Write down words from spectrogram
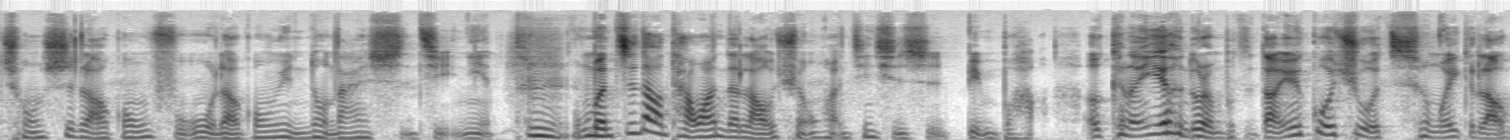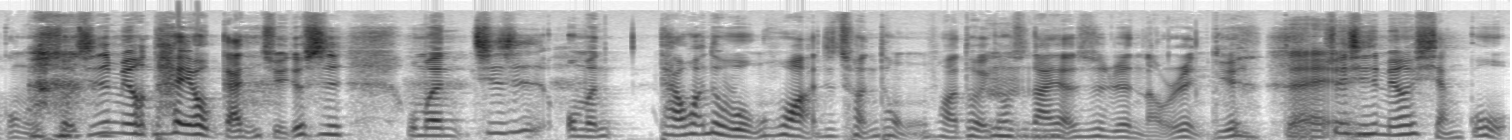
从事劳工服务、劳工运动大概十几年。嗯，我们知道台湾的劳权。环境其实并不好，呃，可能也很多人不知道，因为过去我成为一个劳工的时候，其实没有太有感觉。就是我们其实我们台湾的文化，就传统文化，都会告诉大家就是任劳任怨，对，所以其实没有想过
